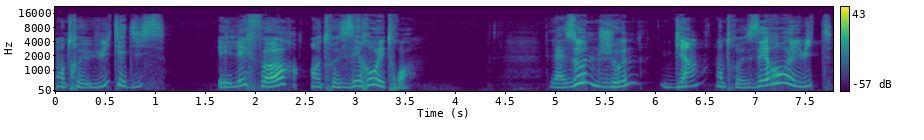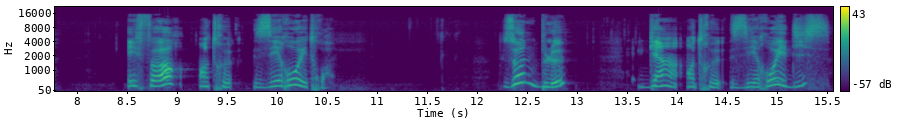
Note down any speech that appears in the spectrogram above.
entre 8 et 10 et l'effort entre 0 et 3. La zone jaune, gain entre 0 et 8, effort entre 0 et 3. Zone bleue, gain entre 0 et 10,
